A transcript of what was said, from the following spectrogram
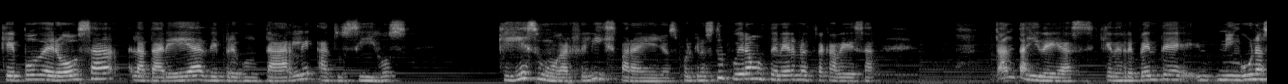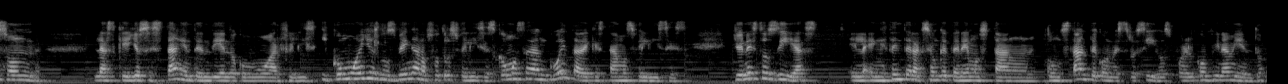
Qué poderosa la tarea de preguntarle a tus hijos qué es un hogar feliz para ellos, porque nosotros pudiéramos tener en nuestra cabeza tantas ideas que de repente ninguna son las que ellos están entendiendo como un hogar feliz y cómo ellos nos ven a nosotros felices, cómo se dan cuenta de que estamos felices. Yo en estos días en, esta interacción que tenemos tan constante con nuestros hijos por el confinamiento,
